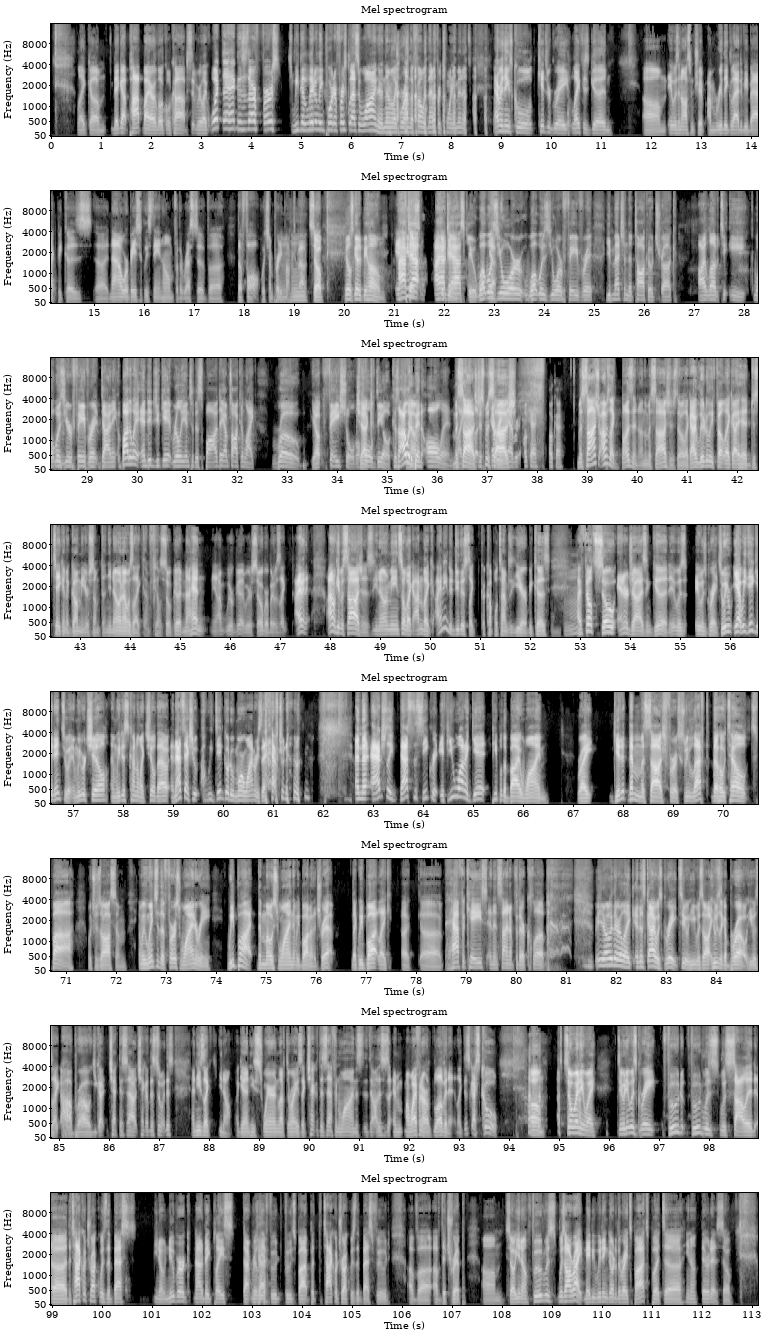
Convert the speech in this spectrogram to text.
Like um, they got popped by our local cops. And we are like what the heck? This is our first we literally poured our first glass of wine. And then we're like we're on the phone with them for 20 minutes. Everything's cool. Kids are great. Life is good. Um, it was an awesome trip. I'm really glad to be back because uh, now we're basically staying home for the rest of uh, the fall, which I'm pretty mm-hmm. pumped about. So feels good to be home. I have to, I have to, ask you, what was yeah. your what was your favorite? You mentioned the taco truck. I love to eat. What was mm-hmm. your favorite dining? By the way, and did you get really into the spa day? I'm talking like robe, yep, facial, the Check. whole deal. Because I would have been all in. Massage, like, just massage. Every, every, okay, okay. Massage, I was like buzzing on the massages though. Like I literally felt like I had just taken a gummy or something, you know. And I was like, I'm feeling so good. And I hadn't, you know, we were good, we were sober, but it was like I haven't, I don't get massages, you know what I mean? So like I'm like I need to do this like a couple times a year because mm-hmm. I felt so energized and good. It was it was great. So we yeah we did get into it and we were chill and we just kind of like chilled out. And that's actually oh, we did go to more wineries that afternoon. and that actually that's the secret. If you want to get people to buy wine, right? Get them a massage first because we left the hotel spa, which was awesome, and we went to the first winery. We bought the most wine that we bought on the trip. Like we bought like a uh, half a case and then signed up for their club. you know, they're like, and this guy was great too. He was all he was like a bro. He was like, "Oh, bro, you got check this out. Check out this this." And he's like, you know, again, he's swearing left and right. He's like, "Check out this effing wine. This, oh, this is." And my wife and I are loving it. Like, this guy's cool. Um. so anyway, dude it was great. Food food was was solid. Uh the taco truck was the best you know newberg not a big place not really okay. a food food spot but the taco truck was the best food of uh of the trip. Um so you know food was was all right. Maybe we didn't go to the right spots but uh you know there it is. So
